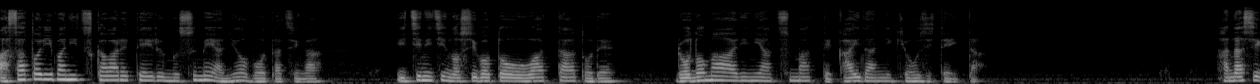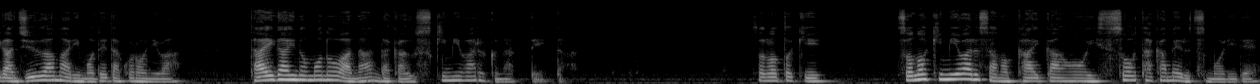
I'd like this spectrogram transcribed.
朝取り場に使われている娘や女房たちが一日の仕事を終わった後で炉の周りに集まって階段に興じていた。話が十余りも出た頃には大概のものはなんだか薄気味悪くなっていた。その時その気味悪さの快感を一層高めるつもりで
